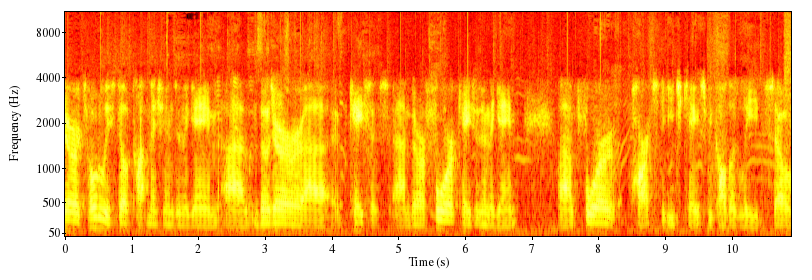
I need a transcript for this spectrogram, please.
There are totally still cop missions in the game. Uh, those are uh, cases. Um, there are four cases in the game, uh, four parts to each case. We call those leads. So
